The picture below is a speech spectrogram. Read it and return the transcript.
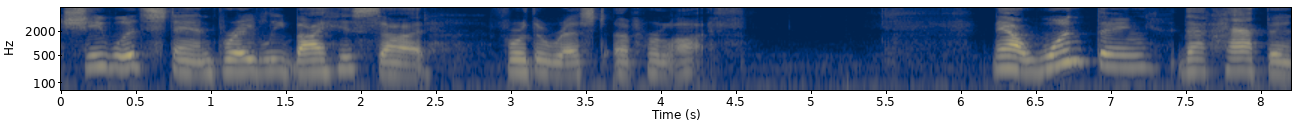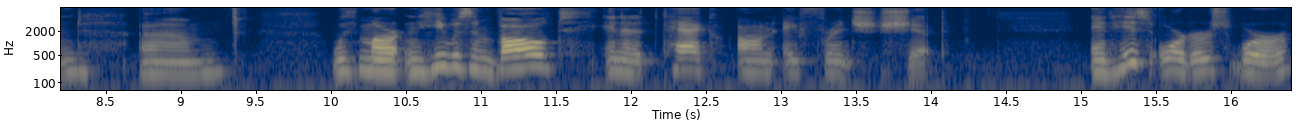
she would stand bravely by his side for the rest of her life. Now, one thing that happened um, with Martin, he was involved in an attack on a French ship. And his orders were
